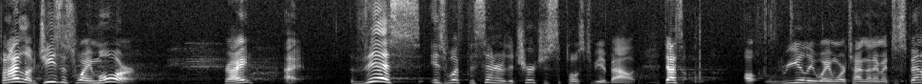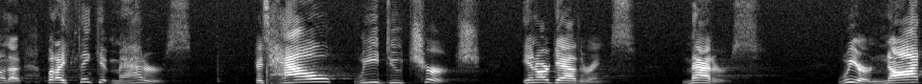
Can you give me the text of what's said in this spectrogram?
but I love Jesus way more. Right? I, this is what the center of the church is supposed to be about. That's really way more time than I meant to spend on that, but I think it matters. Guys, how we do church in our gatherings matters. We are not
